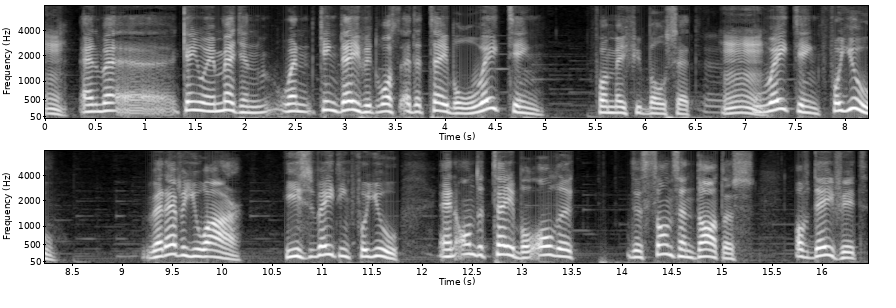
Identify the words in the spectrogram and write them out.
Mm. And whe- uh, can you imagine when King David was at the table waiting for Mephibosheth, Mm. waiting for you, wherever you are, he is waiting for you. And on the table, all the the sons and daughters of David,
